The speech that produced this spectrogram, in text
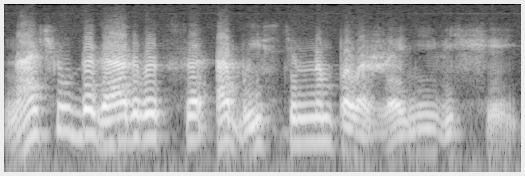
начал догадываться об истинном положении вещей.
